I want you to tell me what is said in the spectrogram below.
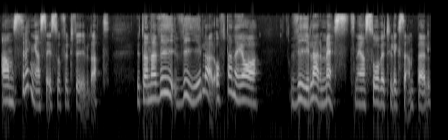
anstränga sig så förtvivlat. Utan när vi vilar, ofta när jag vilar mest, när jag sover till exempel,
